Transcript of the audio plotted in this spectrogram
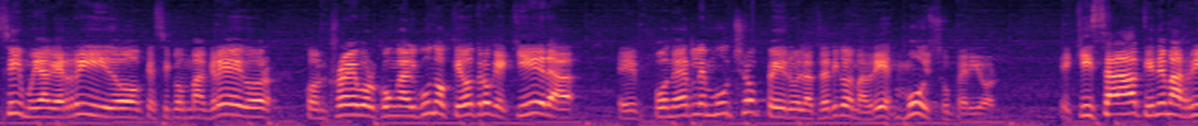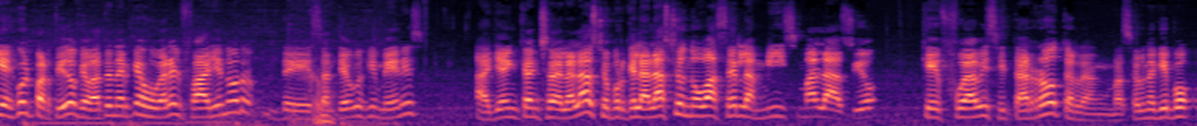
sí, muy aguerrido, que sí con McGregor, con Trevor, con alguno que otro que quiera eh, ponerle mucho, pero el Atlético de Madrid es muy superior. Eh, quizá tiene más riesgo el partido que va a tener que jugar el Feyenoord de Santiago Jiménez allá en cancha de la Lazio, porque la Lazio no va a ser la misma Lazio que fue a visitar Rotterdam. Va a ser un equipo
